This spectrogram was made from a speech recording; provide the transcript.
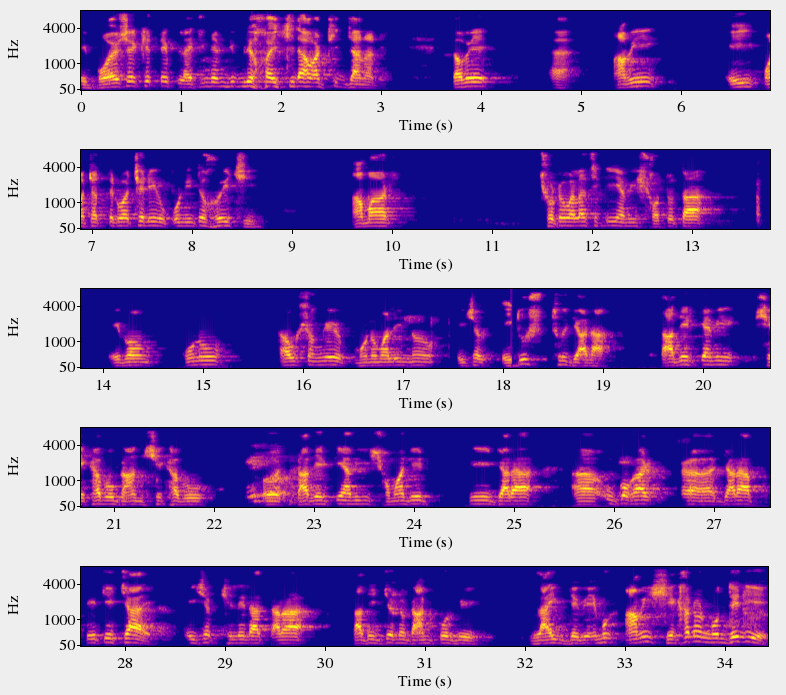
এই বয়সের ক্ষেত্রে প্ল্যাটিনাম জুবলি হয় কিনা আমার ঠিক জানা নেই। তবে আমি এই পঁচাত্তর বছরে উপনীত হয়েছি। আমার ছোটবেলা থেকেই আমি সততা এবং কোনো কারোর সঙ্গে মনোমালিন্য এইসব, এই দুস্থ যারা, তাদেরকে আমি শেখাবো, গান শেখাবো। তাদেরকে আমি সমাজের যারা উপকার যারা পেতে চায়, এইসব ছেলেরা তারা তাদের জন্য গান করবে, লাইভ দেবে এবং আমি শেখানোর মধ্যে দিয়ে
